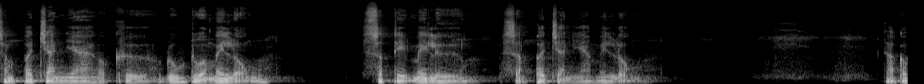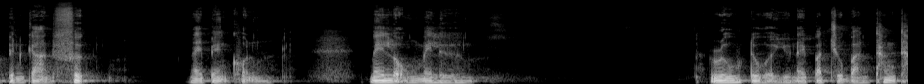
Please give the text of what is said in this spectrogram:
สัมปชัญญะก็คือรู้ตัวไม่หลง สติไม่ลืม สัมปชัญญะไม่หลง แล้วก็เป็นการฝึกในเป็นคนไม่หลงไม่ลืม รู้ตัวอยู่ในปัจจุบันทั้งๆท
